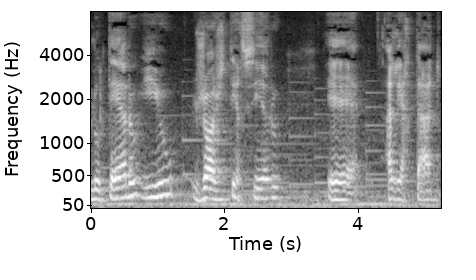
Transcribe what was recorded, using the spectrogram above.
Lutero e o Jorge III é, alertado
